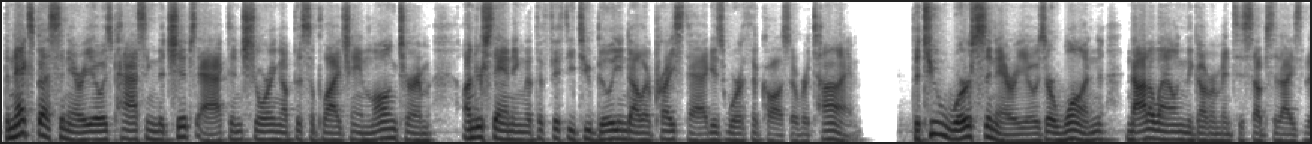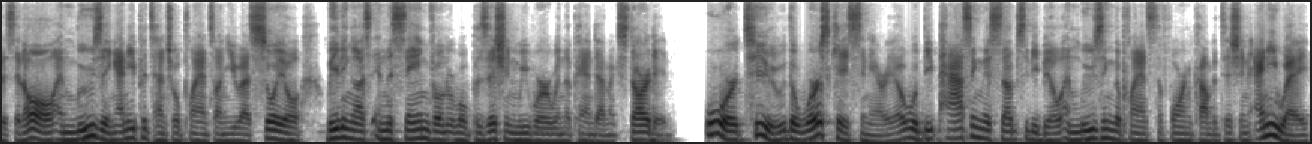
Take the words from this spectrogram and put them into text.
The next best scenario is passing the CHIPS Act and shoring up the supply chain long term, understanding that the $52 billion price tag is worth the cost over time. The two worst scenarios are one, not allowing the government to subsidize this at all and losing any potential plants on US soil, leaving us in the same vulnerable position we were when the pandemic started. Or two, the worst case scenario would be passing this subsidy bill and losing the plants to foreign competition anyway,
